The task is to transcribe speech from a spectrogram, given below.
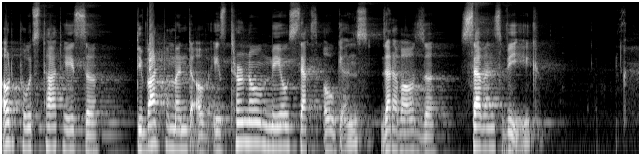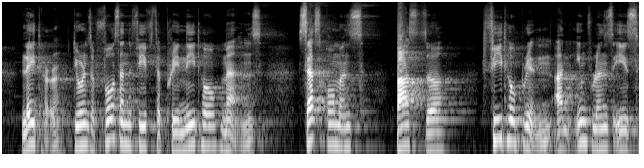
output starts the development of external male sex organs that about the seventh week. Later, during the fourth and fifth prenatal months, sex hormones boost the fetal brain and influence its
